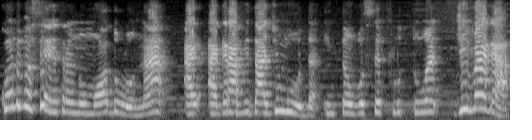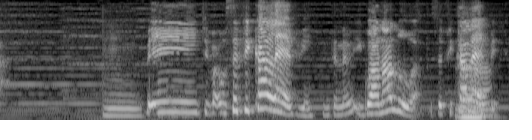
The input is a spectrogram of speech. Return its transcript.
Quando você entra no modo lunar, a, a gravidade muda. Então você flutua devagar. Hum. Bem devagar. Você fica leve, entendeu? Igual na Lua. Você fica uhum. leve.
